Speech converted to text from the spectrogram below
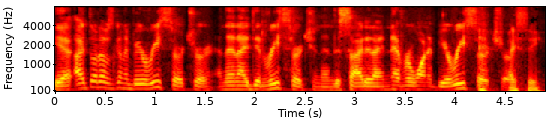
Yeah. I thought I was going to be a researcher. And then I did research and then decided I never want to be a researcher. I see.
